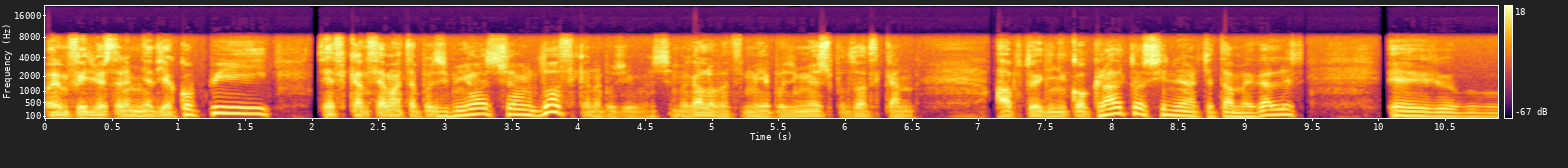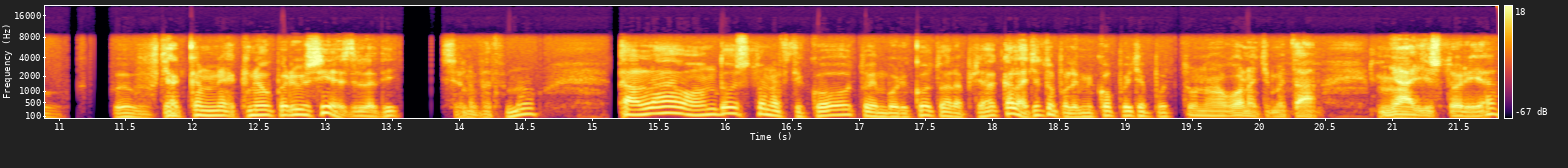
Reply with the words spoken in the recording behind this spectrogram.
εμφύλιο ήταν μια διακοπή, τέθηκαν θέματα αποζημιώσεων, δόθηκαν αποζημιώσεις. Σε μεγάλο βαθμό οι αποζημιώσεις που δόθηκαν από το ελληνικό κράτος είναι αρκετά μεγάλες. Ε, φτιάχτηκαν εκ νέου περιουσίες δηλαδή σε έναν βαθμό αλλά όντως το ναυτικό, το εμπορικό τώρα πια, καλά και το πολεμικό που έχει από τον αγώνα και μετά μια άλλη ιστορία,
